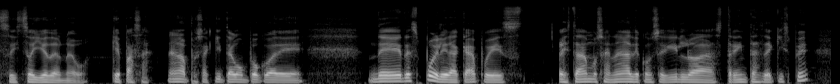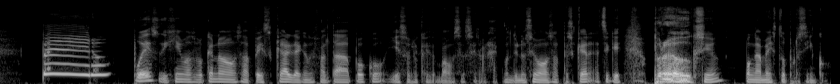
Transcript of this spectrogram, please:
Soy yo de nuevo. ¿Qué pasa? Nada, pues aquí te hago un poco de, de, spoiler acá, pues estábamos a nada de conseguir las 30 de XP, pero pues dijimos, ¿por qué no vamos a pescar ya que nos faltaba poco? Y eso es lo que vamos a hacer ahora. A continuación vamos a pescar, así que producción, póngame esto por 5.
